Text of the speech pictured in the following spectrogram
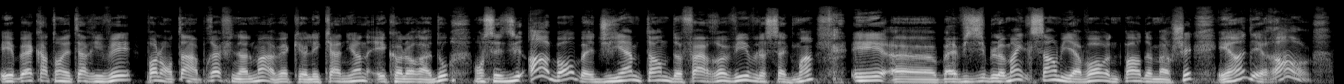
Et ben, quand on est arrivé, pas longtemps après, finalement, avec les Canyon et Colorado, on s'est dit, ah bon, ben, GM tente de faire revivre le segment et, euh, ben, visiblement, il semble y avoir une part de marché. Et un des rares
